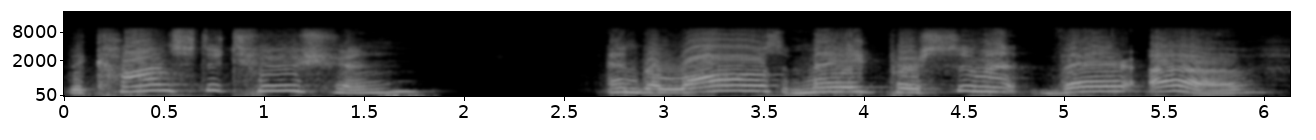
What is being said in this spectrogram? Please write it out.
The Constitution and the laws made pursuant thereof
